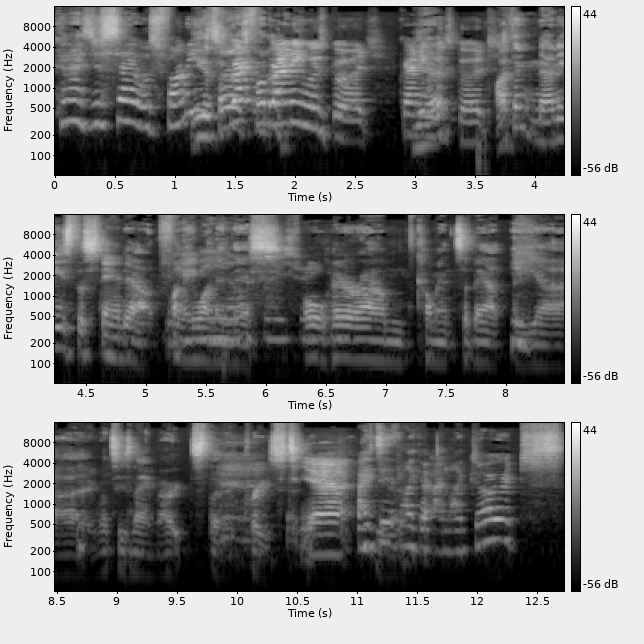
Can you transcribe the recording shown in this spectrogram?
Can I just say it was funny? You can say it was funny. Granny was good. Granny Yeah. was good. I think Nanny's the standout funny one in this. is All her um, comments about the uh, what's his name, Oates, the priest. Yeah, I did Yeah. like it. I liked Oates.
